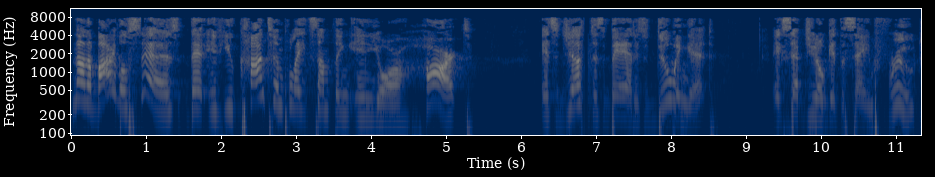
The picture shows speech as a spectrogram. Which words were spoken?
Now the Bible says that if you contemplate something in your heart, it's just as bad as doing it, except you don't get the same fruit.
